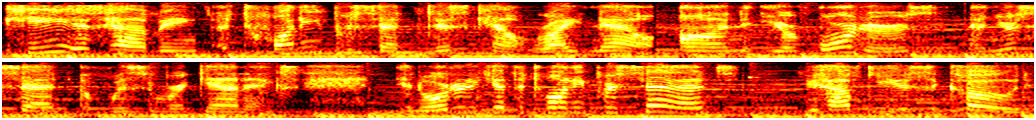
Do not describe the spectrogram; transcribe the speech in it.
He is having a 20% discount right now on your orders and your set of Wisdom Organics. In order to get the 20%, you have to use the code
